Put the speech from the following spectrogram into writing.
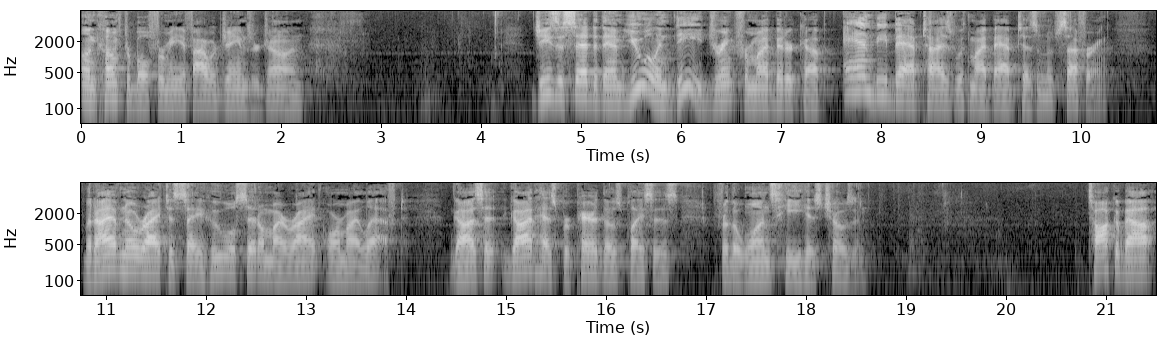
uncomfortable for me if i were james or john jesus said to them you will indeed drink from my bitter cup and be baptized with my baptism of suffering but i have no right to say who will sit on my right or my left God has prepared those places for the ones He has chosen. Talk about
